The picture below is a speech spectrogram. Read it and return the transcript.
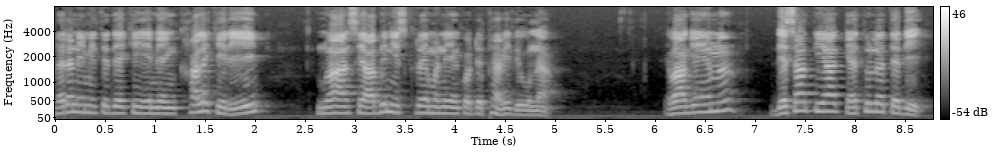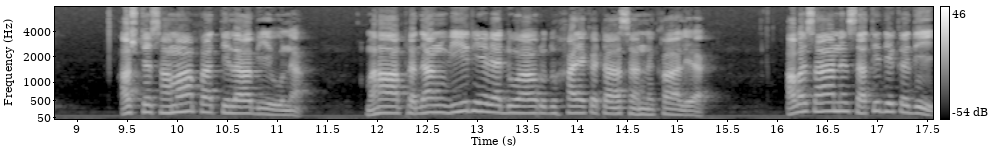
පෙර නිමිති දෙකීමෙන් කලකිරී උන්වහන්සේ අභිනිෂ්ක්‍රමණය කොට පැවිදි වුණා. එවාගෙම දෙසතියක් ඇතුළතදී අෂ්ට සමාපත්තිලාභී වුණා. මහා ප්‍රදං වීරිය වැඩුව අවුරුදු 6කට ආසන්න කාලයක්. අවසාන සති දෙකදී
